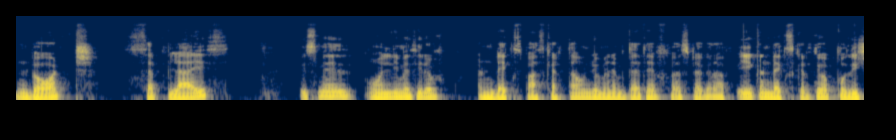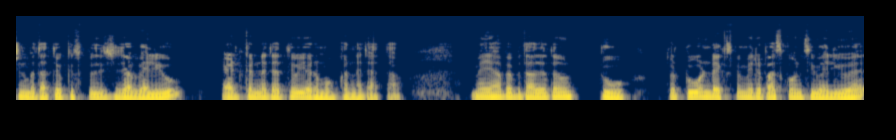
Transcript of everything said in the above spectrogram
डॉट सप्लाइज इसमें ओनली मैं सिर्फ़ इंडेक्स पास करता हूँ, जो मैंने बताया था। फ़र्स्ट अगर आप एक इंडेक्स करते हो, आप पोजीशन बताते हो, किस पोजीशन से आप वैल्यू ऐड करना चाहते हो या रिमूव करना चाहता हो। मैं यहाँ पे बता देता हूँ टू तो टू इंडेक्स पे मेरे पास कौन सी वैल्यू है?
